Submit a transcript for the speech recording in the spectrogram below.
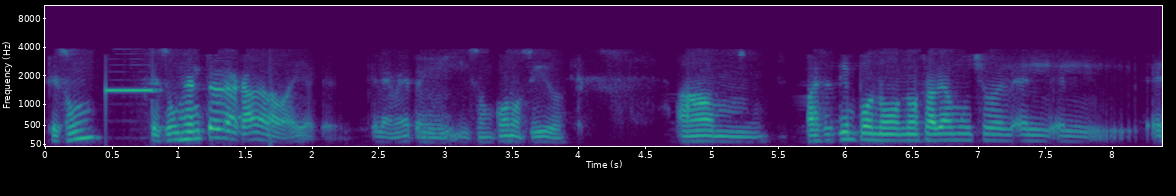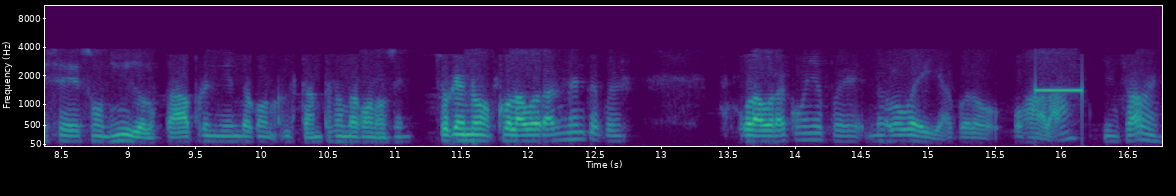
que son, que son gente de acá de la bahía, que, que le meten Mm. y son conocidos. Um, a ese tiempo no, no sabía mucho el, el, el, ese sonido, lo estaba aprendiendo, con, lo estaba empezando a conocer. Eso que no, colaboralmente, pues, colaborar con ellos, pues, no lo veía, pero ojalá, quién sabe,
